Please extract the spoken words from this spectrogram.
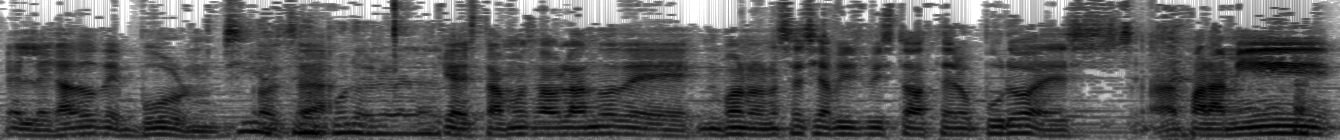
el legado de Bourne. Sí, o sea, Puro, es verdad. que estamos hablando de... Bueno, no sé si habéis visto Acero Puro, es para mí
